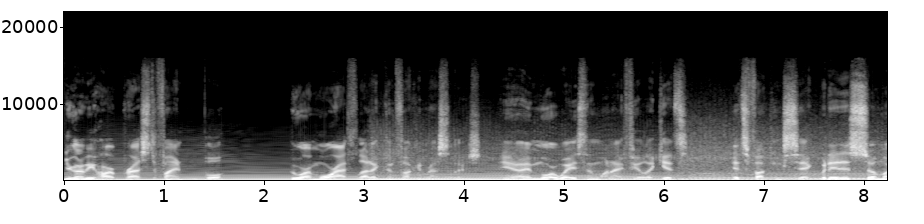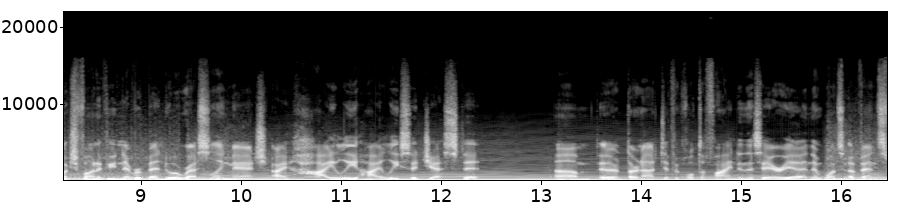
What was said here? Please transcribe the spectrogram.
you're going to be hard pressed to find people who are more athletic than fucking wrestlers. You know, in more ways than one. I feel like it's It's fucking sick, but it is so much fun. If you've never been to a wrestling match, I highly, highly suggest it. Um, they're, they're not difficult to find in this area, and then once events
